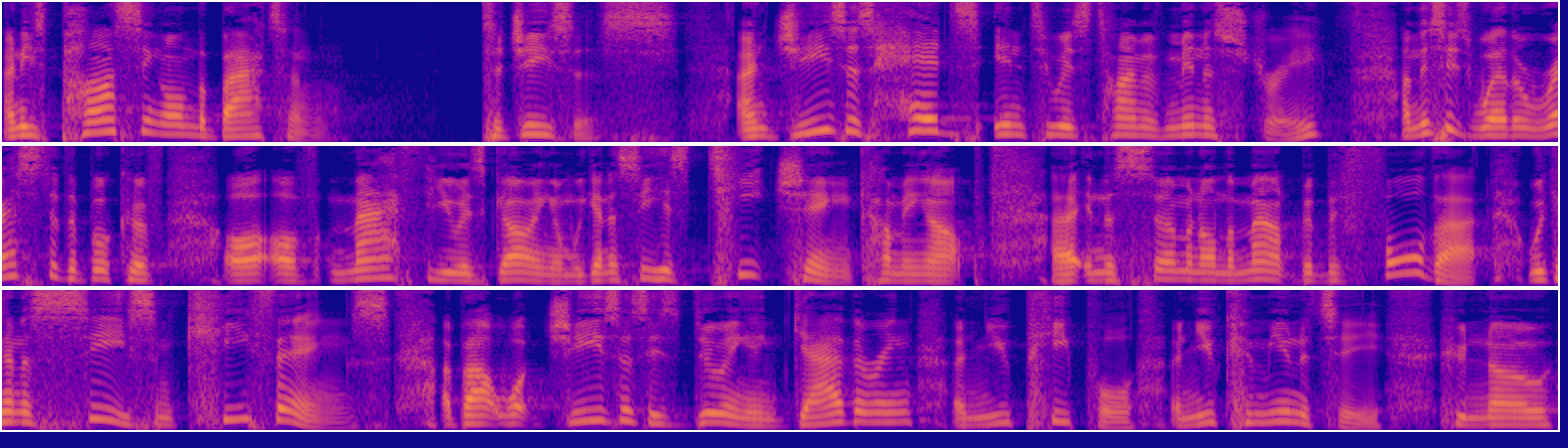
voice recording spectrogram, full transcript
And he's passing on the baton to Jesus. And Jesus heads into his time of ministry. And this is where the rest of the book of, of Matthew is going. And we're going to see his teaching coming up uh, in the Sermon on the Mount. But before that, we're going to see some key things about what Jesus is doing in gathering a new people, a new community who know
